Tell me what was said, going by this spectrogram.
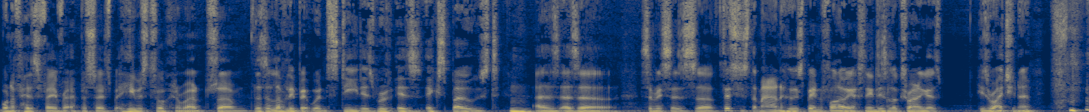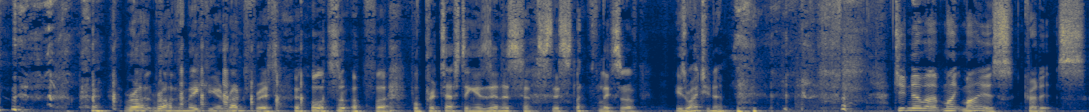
one of his favourite episodes, but he was talking about. Um, there's a lovely bit when Steed is re- is exposed Hmm. as as a somebody says, uh, "This is the man who's been following us," and he just looks around and goes, "He's right, you know." rather, rather than making a run for it or sort of uh, or protesting his innocence, this lovely sort of. He's right, you know. do you know uh, Mike Myers credits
